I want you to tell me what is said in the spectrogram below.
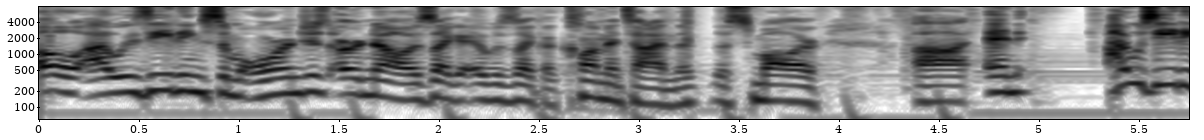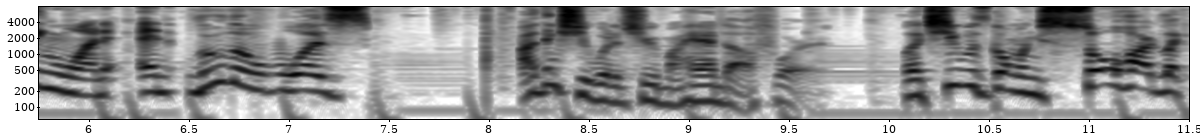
Oh, I was eating some oranges or no, it was like it was like a clementine, the, the smaller uh and I was eating one and Lulu was I think she would have chewed my hand off for it. Like she was going so hard, like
